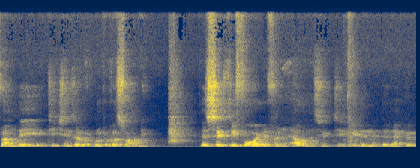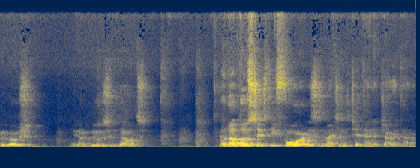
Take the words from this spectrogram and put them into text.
from the teachings of Rupa Goswami. There's 64 different elements you read in the Nectar of Devotion, you know, do's and don'ts. But of those 64, this is mentioned in Chaitanya Charitamrita,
